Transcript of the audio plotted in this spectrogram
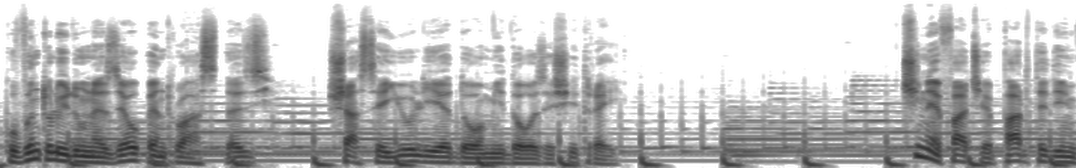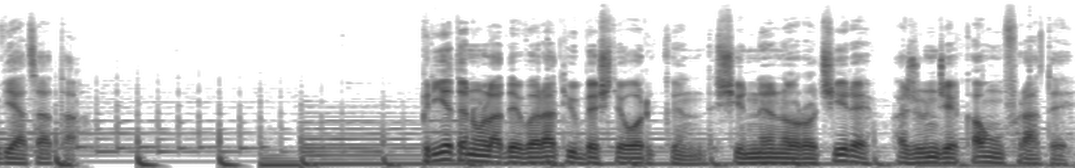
Cuvântul lui Dumnezeu pentru astăzi, 6 iulie 2023. Cine face parte din viața ta? Prietenul adevărat iubește oricând și în nenorocire ajunge ca un frate.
